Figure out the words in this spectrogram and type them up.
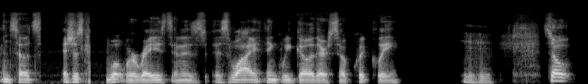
and so it's it's just kind of what we're raised in is is why I think we go there so quickly. Mm-hmm. So,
